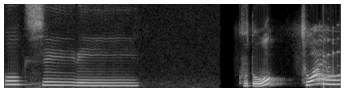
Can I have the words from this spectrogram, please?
복실이. 구독, 좋아요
